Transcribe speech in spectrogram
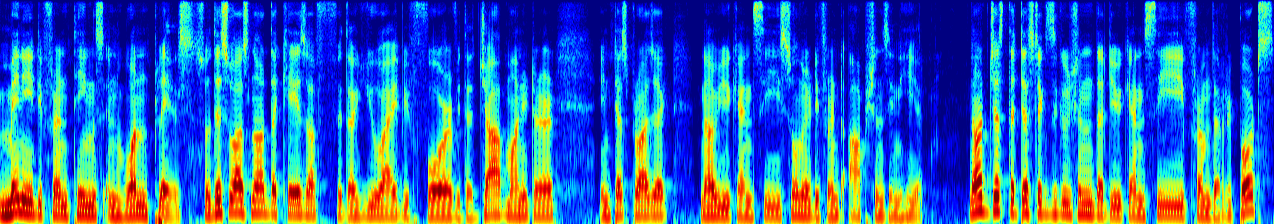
many different things in one place. So this was not the case of the UI before with the job monitor in test project. Now you can see so many different options in here. Not just the test execution that you can see from the reports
